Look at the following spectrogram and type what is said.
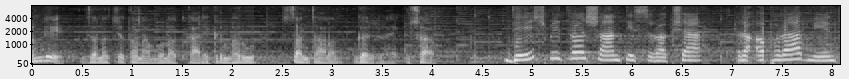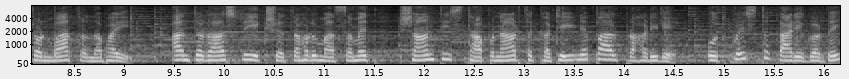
अन्य जनचेतनामूलक कार्यक्रमहरू सञ्चालन गरिरहेको छ। देशभित्र शान्ति सुरक्षा र अपराध नियन्त्रण मात्र नभई अन्तर्राष्ट्रिय क्षेत्रहरूमा समेत शान्ति स्थापनार्थ खटी नेपाल प्रहरीले उत्कृष्ट कार्य गर्दै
